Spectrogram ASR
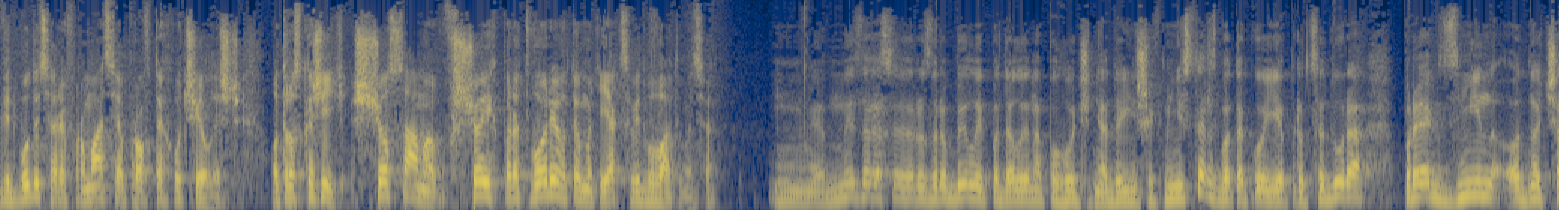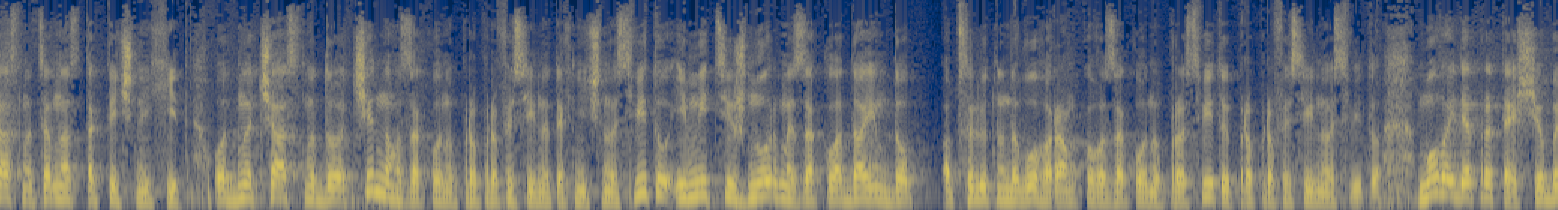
відбудеться реформація профтехучилищ. От розкажіть, що саме, в що їх перетворюватимуть і як це відбуватиметься? Ми зараз розробили і подали на погодження до інших міністерств, бо такою є процедура. Проект змін одночасно, це в нас тактичний хід, одночасно до чинного закону про професійно-технічну освіту, і ми ці ж норми закладаємо до абсолютно нового рамкового закону про освіту і про професійну освіту. Мова йде про те, щоб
